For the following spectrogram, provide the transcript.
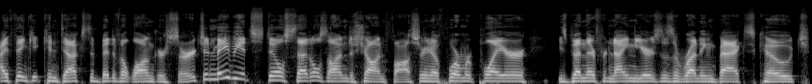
I think it conducts a bit of a longer search, and maybe it still settles on Deshaun Foster, you know, former player. He's been there for nine years as a running backs coach.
